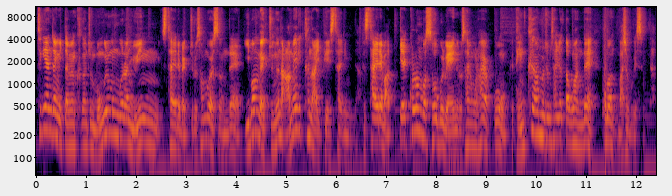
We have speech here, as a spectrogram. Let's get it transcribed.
특이한 점이 있다면 그건 좀 몽글몽글한 유잉 스타일의 맥주를 선보였었는데 이번 맥주는 아메리칸 IPA 스타일입니다. 그 스타일에 맞게 콜럼버스 홉을 메인으로 사용을 하였고 그 댕크함을 좀 살렸다고 하는데 한번 마셔보겠습니다.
